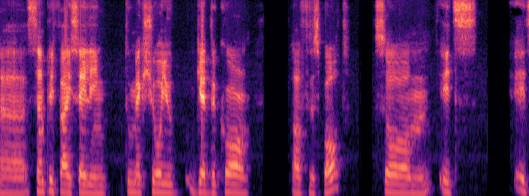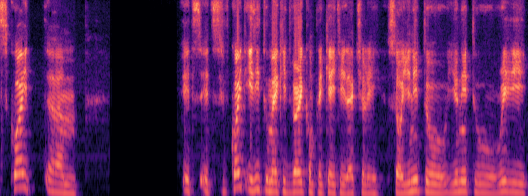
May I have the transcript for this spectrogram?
uh, simplify sailing to make sure you get the core of the sport. So um, it's it's quite um, it's it's quite easy to make it very complicated actually. So you need to you need to really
